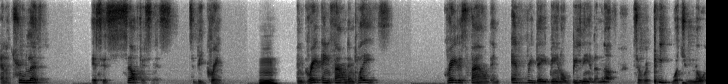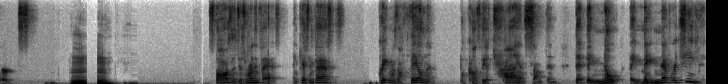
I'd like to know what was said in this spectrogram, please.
and a true legend is his selfishness to be great. Mm. And great ain't found in plays. Great is found in every day being obedient enough to repeat what you know hurts. Mm-hmm. Stars are just running fast and catching passes. Great ones are failing because they're trying something that they know they may never achieve it.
